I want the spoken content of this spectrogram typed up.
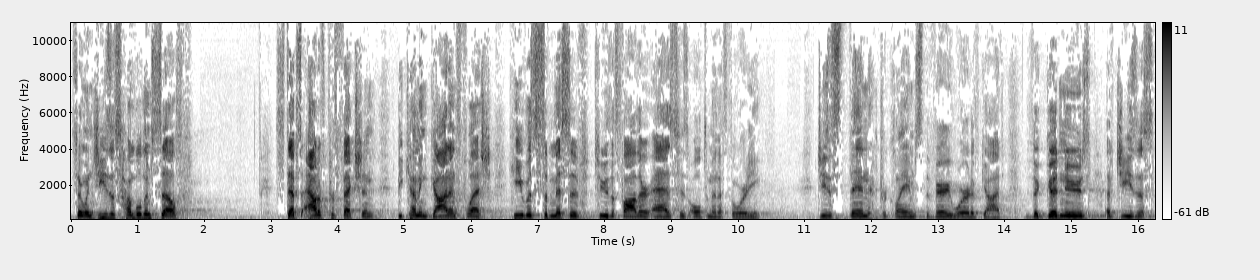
So when Jesus humbled himself, steps out of perfection, becoming God in flesh, he was submissive to the Father as his ultimate authority. Jesus then proclaims the very word of God, the good news of Jesus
